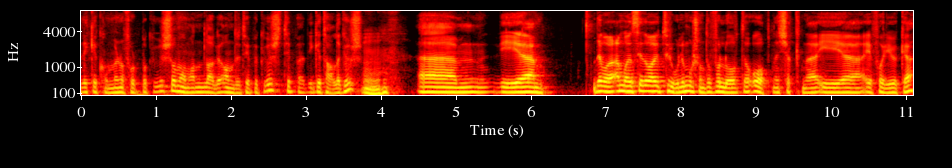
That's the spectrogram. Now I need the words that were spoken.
det ikke kommer noe folk på kurs, så må man lage andre typer kurs, type digitale kurs. Mm -hmm. uh, vi, det var, jeg må si det var utrolig morsomt å få lov til å åpne kjøkkenet i, uh, i forrige uke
